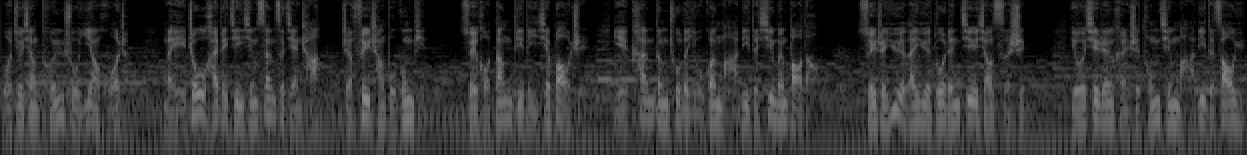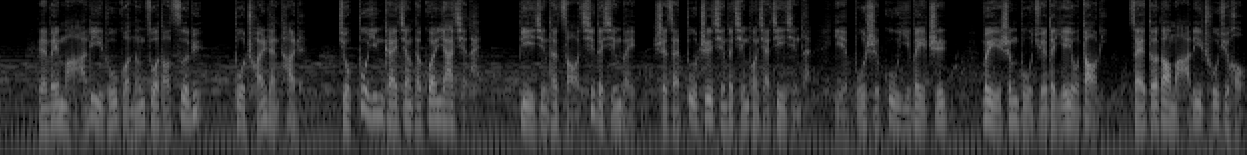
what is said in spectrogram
我就像豚鼠一样活着，每周还得进行三次检查，这非常不公平。随后，当地的一些报纸也刊登出了有关玛丽的新闻报道。随着越来越多人揭晓此事，有些人很是同情玛丽的遭遇，认为玛丽如果能做到自律，不传染他人，就不应该将她关押起来。毕竟她早期的行为是在不知情的情况下进行的，也不是故意为之。卫生部觉得也有道理，在得到玛丽出去后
